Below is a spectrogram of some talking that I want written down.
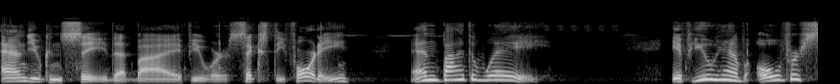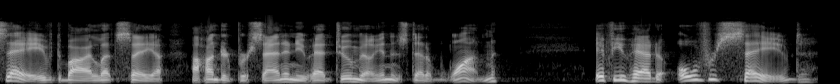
And you can see that by if you were 60 40, and by the way, if you have oversaved by, let's say, a 100% and you had 2 million instead of 1, if you had oversaved,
